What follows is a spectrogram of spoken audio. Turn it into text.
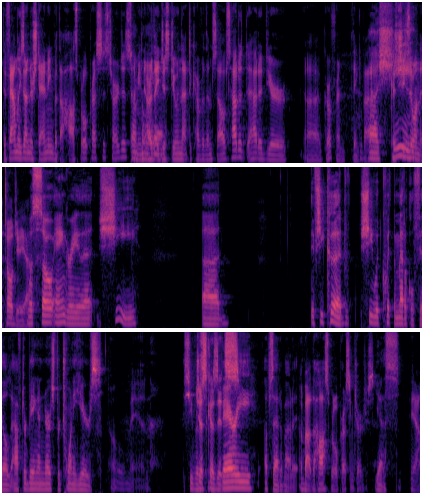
The family's understanding, but the hospital presses charges. I mean, are like they that. just doing that to cover themselves? How did how did your uh, girlfriend think about Uh, it? Because she's the one that told you. Yeah. Was so angry that she, uh, if she could, she would quit the medical field after being a nurse for 20 years. oh man. She was Just 'cause it's- very upset about it. About the hospital pressing charges. Yes, Yeah.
